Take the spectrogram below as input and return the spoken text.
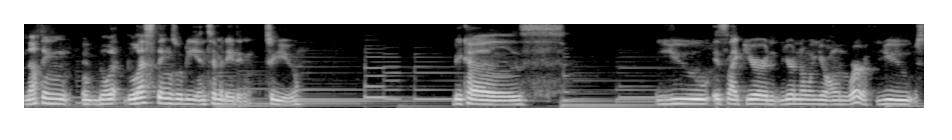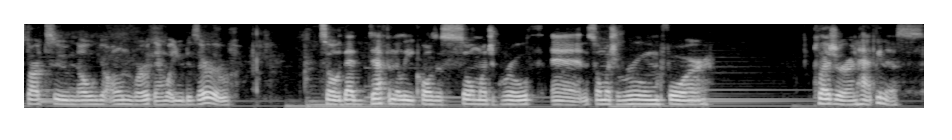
nothing less things will be intimidating to you because you it's like you're you're knowing your own worth. You start to know your own worth and what you deserve. So that definitely causes so much growth and so much room for pleasure and happiness.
